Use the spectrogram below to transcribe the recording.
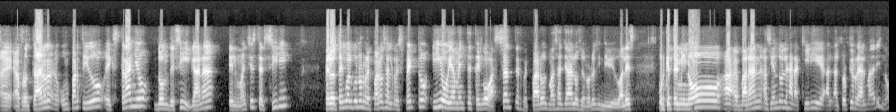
eh, afrontar un partido extraño donde sí, gana el Manchester City pero tengo algunos reparos al respecto y obviamente tengo bastantes reparos más allá de los errores individuales porque terminó Barán haciéndole harakiri al, propio Real Madrid, ¿no?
